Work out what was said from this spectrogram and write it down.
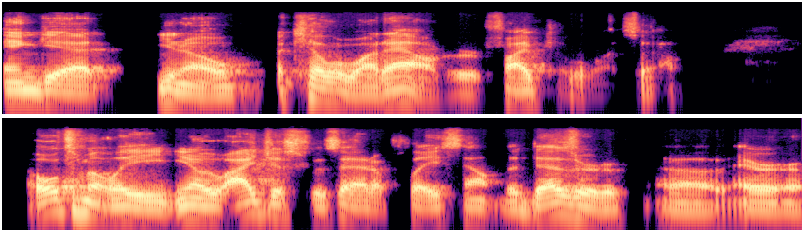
and get you know a kilowatt out or five kilowatts out. Ultimately, you know, I just was at a place out in the desert of uh,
